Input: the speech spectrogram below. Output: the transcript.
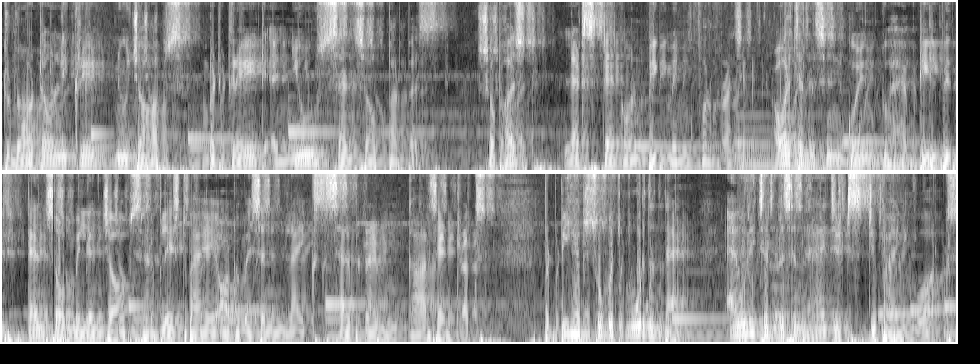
to not only create new jobs but create a new sense of purpose so first, let's take on big meaningful project. Our generation is going to have deal with tens of million jobs replaced by automation like self-driving cars and trucks. But we have so much more than that. Every generation has its defining works.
